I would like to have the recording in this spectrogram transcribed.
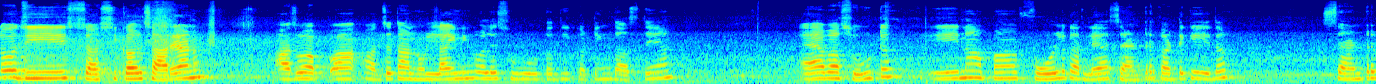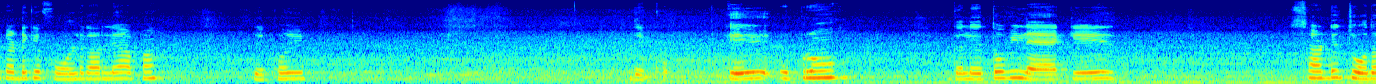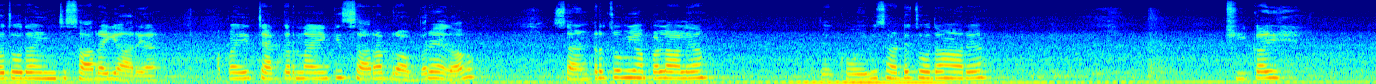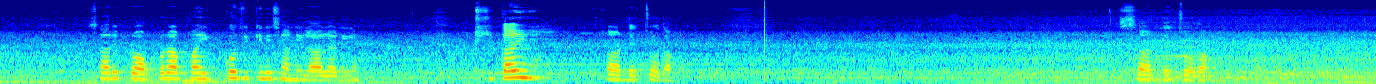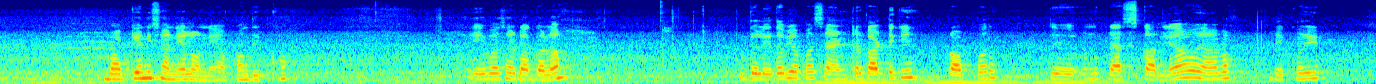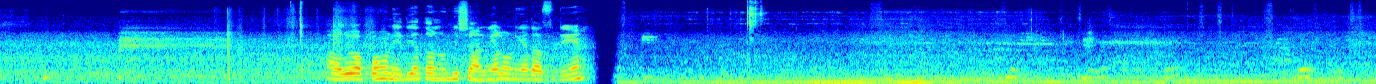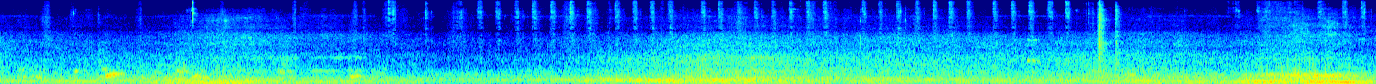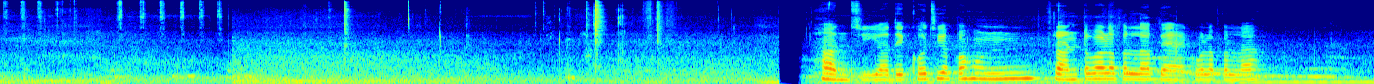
Hello ਜੀ, ਸਤਿ ਸ਼੍ਰੀ ਅਕਾਲ ਸਾਰਿਆਂ ਨੂੰ। ਆਜੋ ਆਪਾਂ ਅੱਜ ਤੁਹਾਨੂੰ ਲਾਈਨਿੰਗ ਵਾਲੇ ਸੂਟ ਦੀ ਕਟਿੰਗ ਦੱਸਦੇ ਆਂ। ਇਹ ਵਾ ਸੂਟ, ਇਹ ਨਾ ਆਪਾਂ ਫੋਲਡ ਕਰ ਲਿਆ ਸੈਂਟਰ ਕੱਢ ਕੇ ਇਹਦਾ। ਸੈਂਟਰ ਕੱਢ ਕੇ ਫੋਲਡ ਕਰ ਲਿਆ ਆਪਾਂ। ਦੇਖੋ ਇਹ ਦੇਖੋ, ਇਹ ਉੱਪਰੋਂ ਗਲੇ ਤੋਂ ਵੀ ਲੈ ਕੇ ਸਾਢੇ 14 14 ਇੰਚ ਸਾਰਾ ਹੀ ਆ ਰਿਹਾ। ਹੈ ਆਪਾਂ ਇਹ ਚੈੱਕ ਕਰਨਾ ਹੈ ਕਿ ਸਾਰਾ ਬਰਾਬਰ ਹੈਗਾ ਵਾ। ਸੈਂਟਰ ਚੋਂ ਵੀ ਆਪਾਂ ਲਾ ਲਿਆ। ਦੇਖੋ, ਇਹ ਵੀ ਸਾਢੇ 14 ਆ ਰਿਹਾ। ਠੀਕ ਆ ਜੀ। ਸਾਰੇ ਪ੍ਰੋਪਰ ਆਪਾਂ ਇੱਕੋ ਜਿਹੀ ਨਿਸ਼ਾਨੀ ਲਾ ਲੈਣੀ ਹੈ ਠੀਕ ਆ ਜੀ, ਸਾਢੇ 14 ਸਾਢੇ 14 ਬਾਕੀਆਂ ਨਿਸ਼ਾਨੀਆਂ ਲਾਉਣੇ ਆਪਾਂ, ਦੇਖੋ। ਇਹ ਵਾ ਸਾਡਾ ਗਲਾ। ਗਲੇ ਦਾ ਵੀ ਆਪਾਂ ਸੈਂਟਰ ਕੱਢ ਕੇ ਪ੍ਰੋਪਰ ਤੇ ਉਹਨੂੰ ਪ੍ਰੈਸ ਕਰ ਲਿਆ ਹੋਇਆ ਵਾ। ਦੇਖੋ ਜੀ। ਆਜੋ ਆਪਾਂ ਹੁਣ ਇਹਦੀਆਂ ਤੁਹਾਨੂੰ ਨਿਸ਼ਾਨੀਆਂ ਲਾਉਣੀਆਂ ਦੱਸਦੇ ਆਂ। ਹਾਂਜੀ, ਆ ਦੇਖੋ ਜੀ, ਆਪਾਂ ਹੁਣ ਫਰੰਟ ਵਾਲਾ ਪੱਲਾ ਬੈਕ ਵਾਲਾ ਪੱਲਾ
